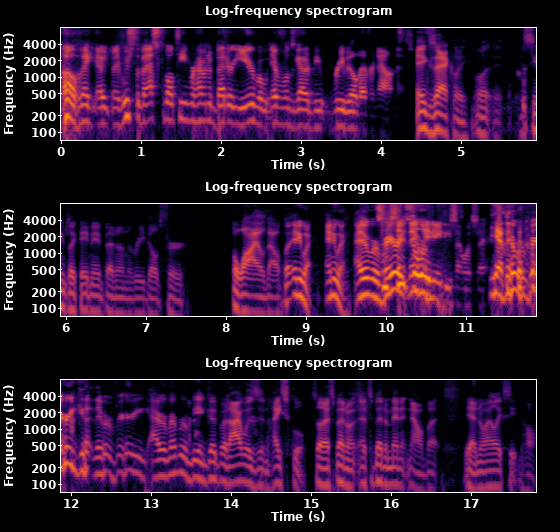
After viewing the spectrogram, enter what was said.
Oh, I, I, wish the basketball team were having a better year, but everyone's got to be rebuild every now and then. Exactly. Well, it, it seems like they may have been on the rebuild for a while now. But anyway, anyway, they were very since they the were, late '80s, I would say. Yeah, they were very good. They were very. I remember being good when I was in high school. So that's been a, that's been a minute now. But yeah, no, I like Seton Hall.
